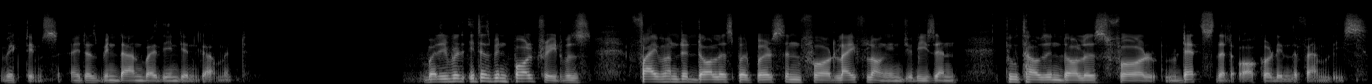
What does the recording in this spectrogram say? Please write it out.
victims. It has been done by the Indian government. But it, was, it has been paltry. It was $500 per person for lifelong injuries and $2,000 for deaths that occurred in the families.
